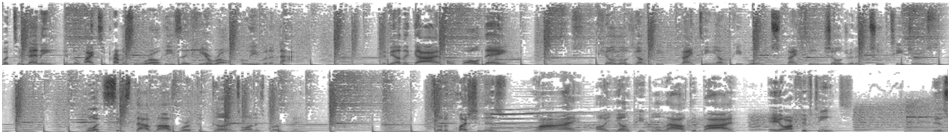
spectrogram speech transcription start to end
But to many in the white supremacy world, he's a hero, believe it or not. Then the other guy, Uvalde, who killed those young people, 19 young people and 19 children and two teachers, bought $6,000 worth of guns on his birthday. So the question is, why are young people allowed to buy AR 15s? There's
